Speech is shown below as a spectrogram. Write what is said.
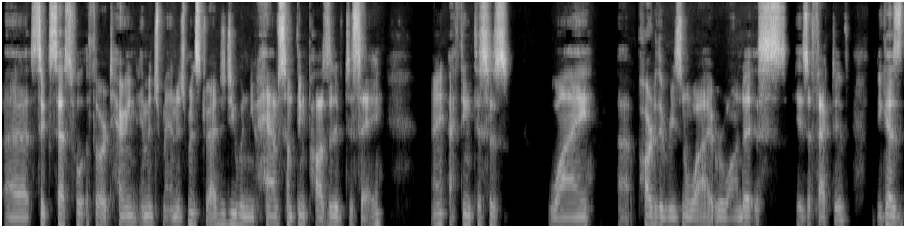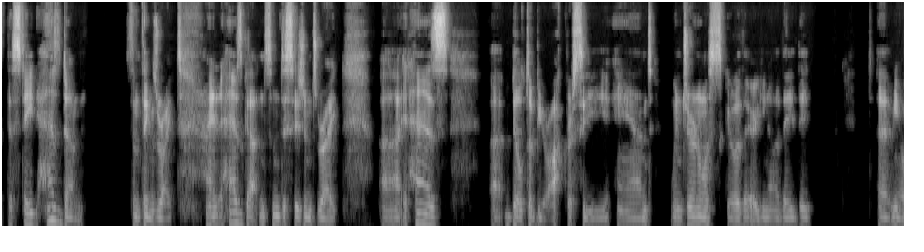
a successful authoritarian image management strategy when you have something positive to say. Right? I think this is why uh, part of the reason why Rwanda is is effective because the state has done some things right. right? It has gotten some decisions right. Uh, it has uh, built a bureaucracy, and when journalists go there, you know they they uh, you know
